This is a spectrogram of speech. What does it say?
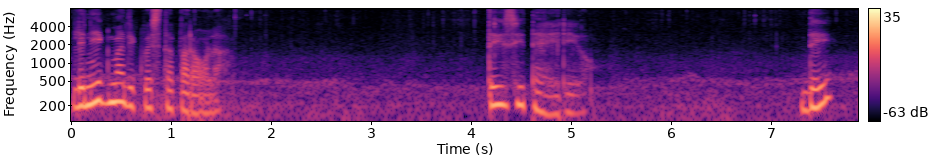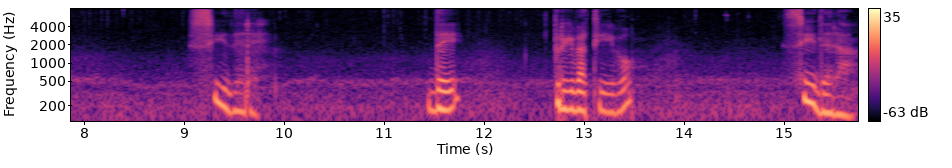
l'enigma di questa parola. Desiderio. De-sidere. De privativo. Sidera.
